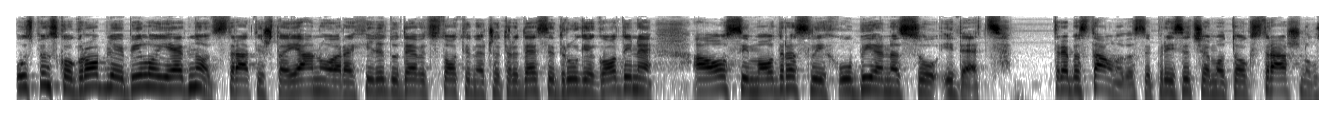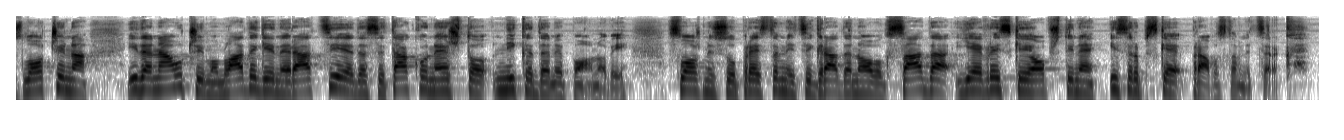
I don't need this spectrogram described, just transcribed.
Uspensko groblje je bilo jedno od stratišta januara 1942. godine, a osim odraslih ubijana su i deca. Treba stalno da se prisjećamo tog strašnog zločina i da naučimo mlade generacije da se tako nešto nikada ne ponovi. Složni su predstavnici grada Novog Sada, Jevrejske opštine i Srpske pravoslavne crkve.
